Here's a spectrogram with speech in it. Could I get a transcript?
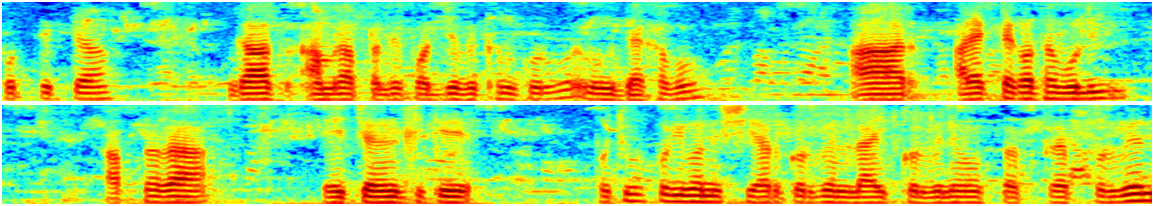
প্রত্যেকটা গাছ আমরা আপনাদের পর্যবেক্ষণ করব এবং দেখাবো। আর আরেকটা কথা বলি আপনারা এই চ্যানেলটিকে প্রচুর পরিমাণে শেয়ার করবেন লাইক করবেন এবং সাবস্ক্রাইব করবেন।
